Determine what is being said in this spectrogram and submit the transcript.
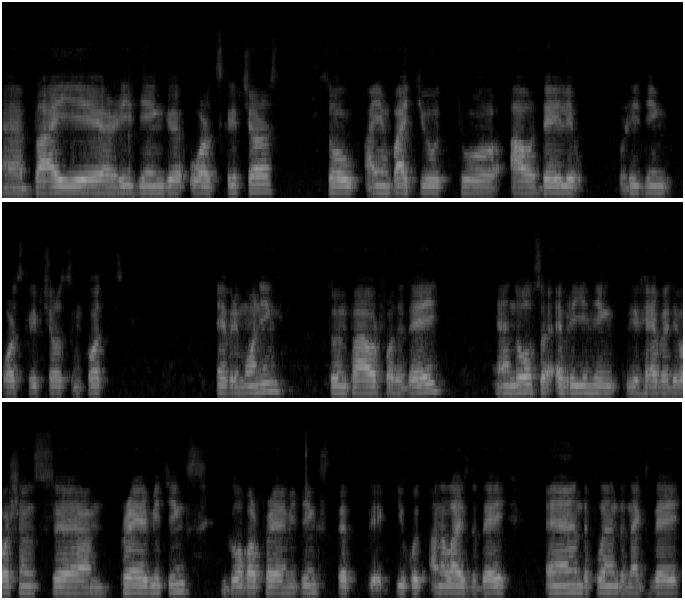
uh, by uh, reading uh, word scriptures. So I invite you to our daily reading word scriptures and quotes every morning to empower for the day. And also every evening we have a devotions um, prayer meetings, global prayer meetings that you could analyze the day and plan the next day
